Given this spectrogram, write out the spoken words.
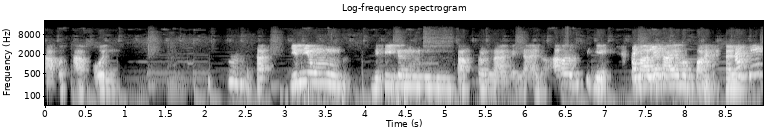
tapos hapon. Hmm. Sa, yun yung decision factor namin na ano, ako, sige, umaga tayo magpakasal. As in,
